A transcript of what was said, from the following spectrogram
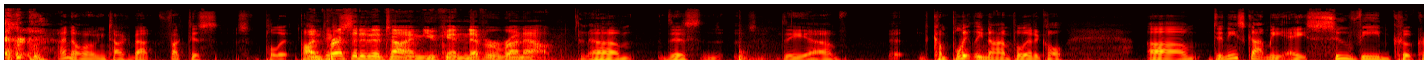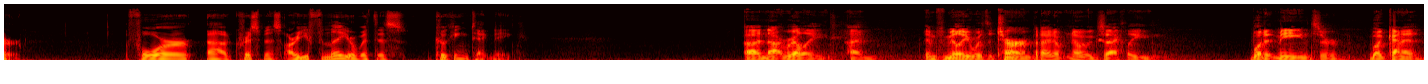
I know what we can talk about. Fuck this poli- politics. Unprecedented time. You can never run out. um, this the uh, completely non-political. Um, Denise got me a sous vide cooker for uh, Christmas. Are you familiar with this cooking technique? Uh, not really. I am familiar with the term, but I don't know exactly what it means or what kind of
